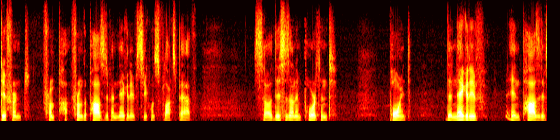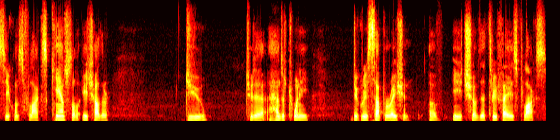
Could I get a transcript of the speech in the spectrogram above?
different from, from the positive and negative sequence flux path. So this is an important point. The negative and positive sequence flux cancel each other due to the 120 degree separation of each of the three-phase flux.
